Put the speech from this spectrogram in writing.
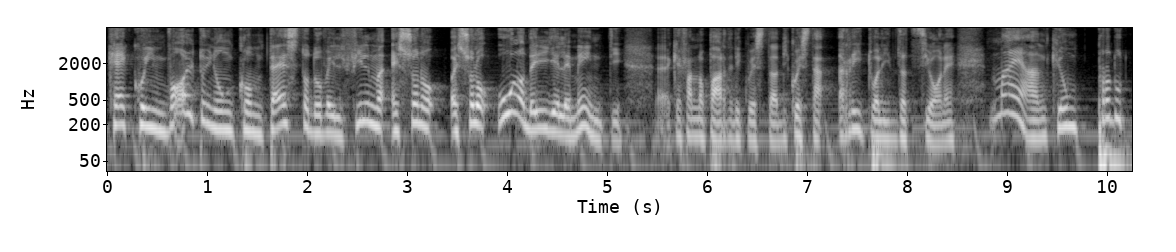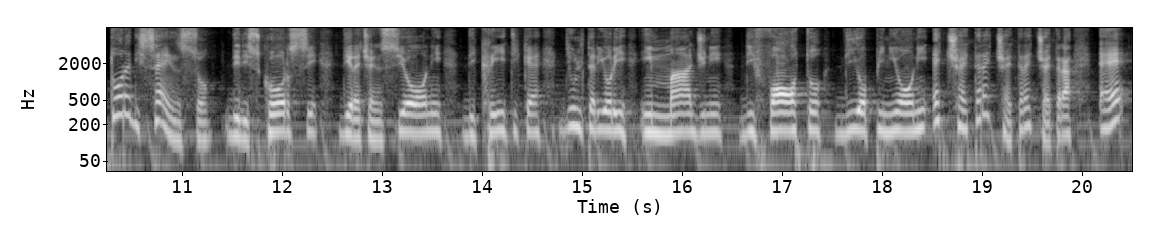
che è coinvolto in un contesto dove il film è solo, è solo uno degli elementi eh, che fanno parte di questa, di questa ritualizzazione, ma è anche un produttore di senso, di discorsi, di recensioni, di critiche, di ulteriori immagini, di foto, di opinioni, eccetera, eccetera, eccetera. È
